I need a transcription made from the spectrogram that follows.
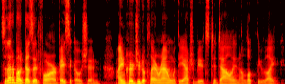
So that about does it for our basic ocean. I encourage you to play around with the attributes to dial in a look you like.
